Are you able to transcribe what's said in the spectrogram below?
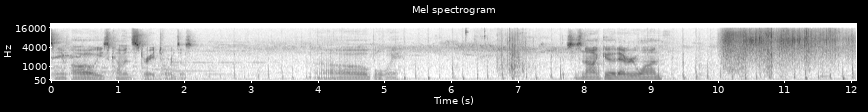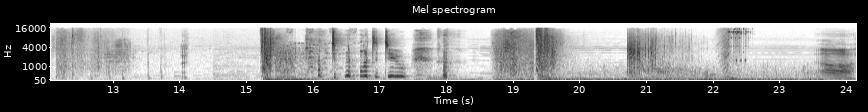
Same. Oh, he's coming straight towards us. Oh boy. This is not good, everyone. I don't know what to do. oh.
